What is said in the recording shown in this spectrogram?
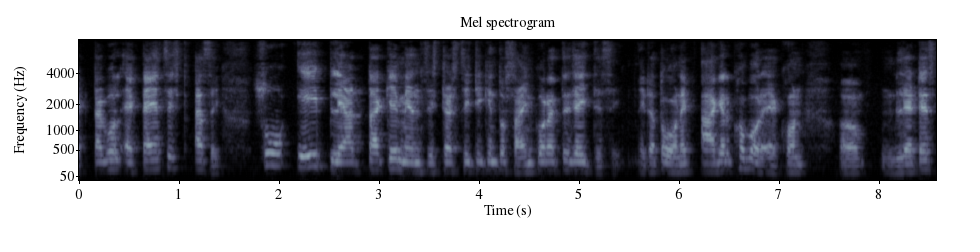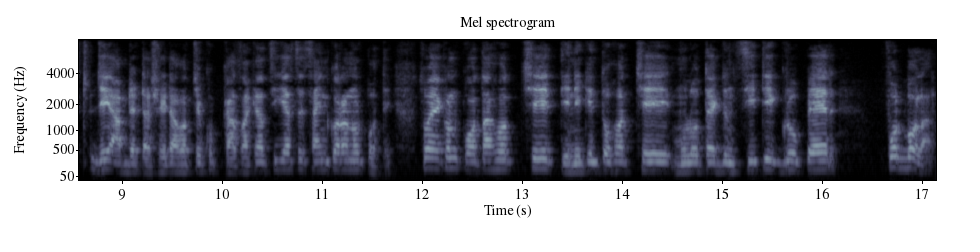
একটা গোল একটা অ্যাসিস্ট আছে। সো এই প্লেয়ারটাকে ম্যানচেস্টার সিটি কিন্তু সাইন করাতে যাইতেছে। এটা তো অনেক আগের খবর। এখন লেটেস্ট যে আপডেটটা সেটা হচ্ছে খুব কাছাকাছি আছে সাইন করানোর পথে। সো এখন কথা হচ্ছে, তিনি কিন্তু হচ্ছে মূলত একজন সিটি গ্রুপের ফুটবলার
